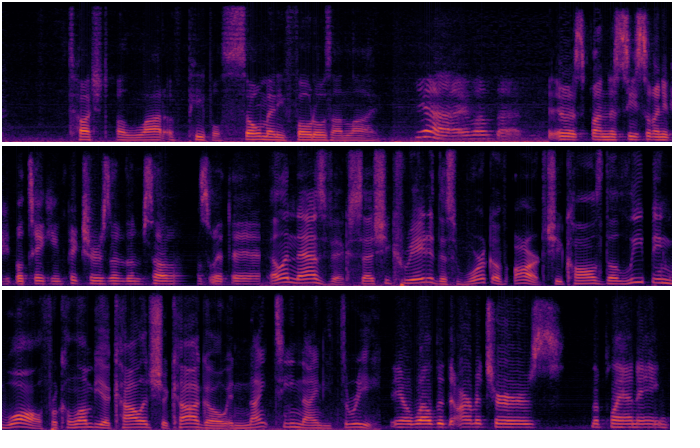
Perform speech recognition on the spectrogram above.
touched a lot of people, so many photos online. Yeah, I love that. It was fun to see so many people taking pictures of themselves with it. Ellen Nasvik says she created this work of art she calls the Leaping Wall for Columbia College Chicago in 1993. You know, welded the armatures, the planning,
